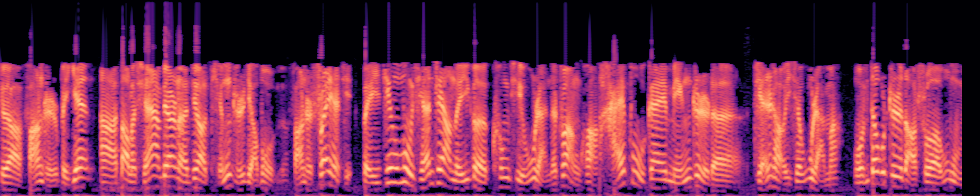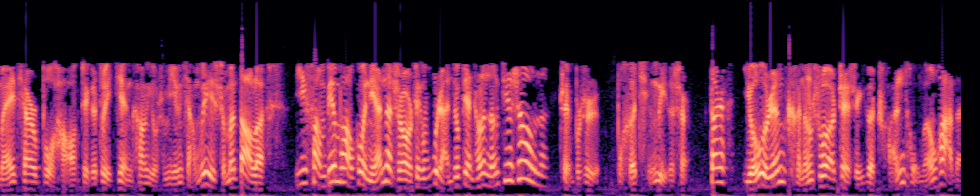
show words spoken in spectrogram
就要防止被淹啊，到了悬崖边呢就要停止脚步，防止摔下去。北京目前这样的一个空气污染的状况，还不该明智的减少一些污染吗？我们都知道说雾霾天不好，这个对健康有什么影响？为什么到了一放鞭炮过年的时候，这个污染就变成了能接受呢？这不是不合情理的事儿。当然，有人可能说这是一个传统文化的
